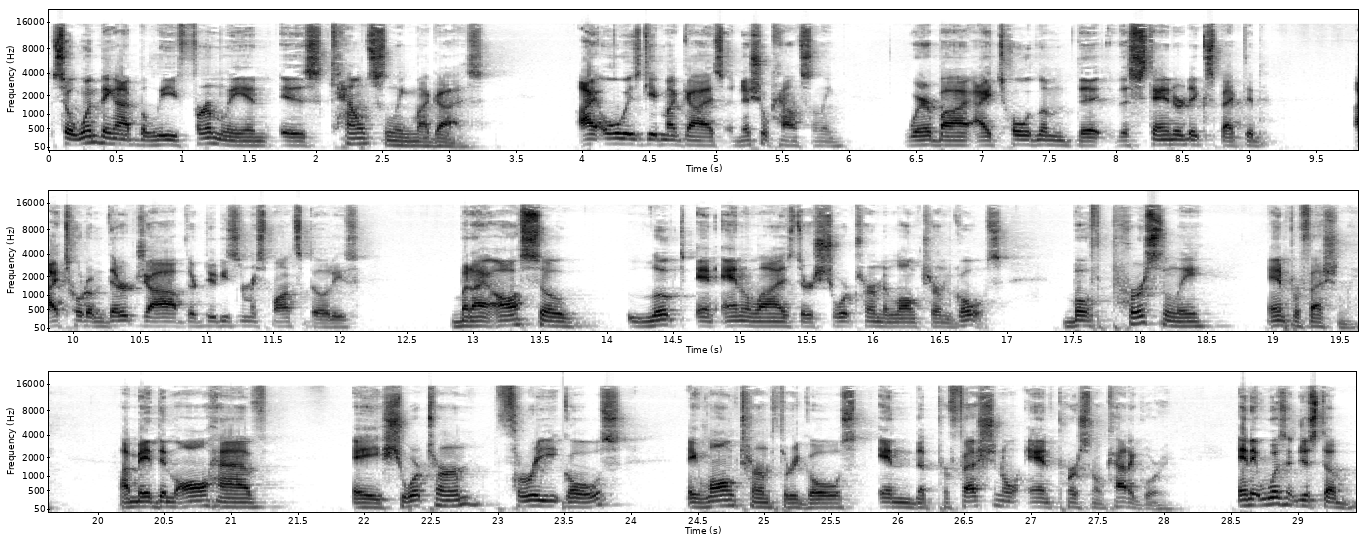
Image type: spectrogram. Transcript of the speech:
So one thing I believe firmly in is counseling my guys. I always gave my guys initial counseling whereby I told them the, the standard expected. I told them their job, their duties and responsibilities, but I also looked and analyzed their short term and long term goals, both personally and professionally. I made them all have a short term three goals, a long term three goals in the professional and personal category. And it wasn't just a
